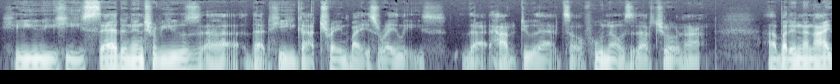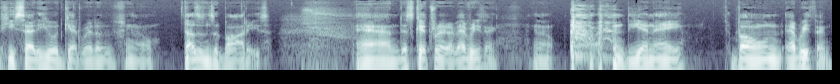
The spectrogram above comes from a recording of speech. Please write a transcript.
He he said in interviews uh, that he got trained by Israelis that how to do that. So who knows if that's true or not. Uh, but in the night, he said he would get rid of you know dozens of bodies, and this gets rid of everything. You know, DNA, bone, everything.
